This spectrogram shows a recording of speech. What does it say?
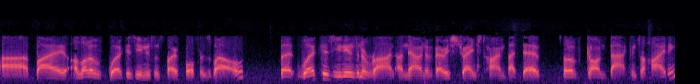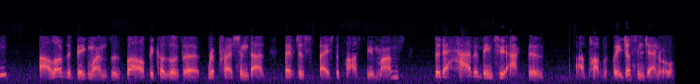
uh, by a lot of workers' unions and so forth as well. But workers' unions in Iran are now in a very strange time that they've sort of gone back into hiding. Uh, a lot of the big ones as well because of the repression that they've just faced the past few months. So they haven't been too active uh, publicly, just in general.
